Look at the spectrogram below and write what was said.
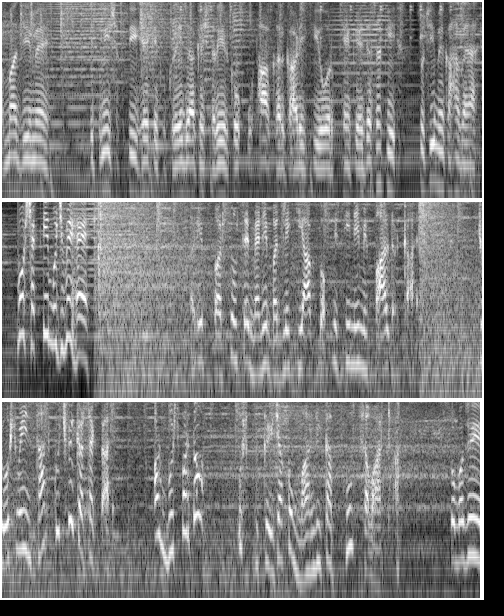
अम्मा जी में इतनी शक्ति है कि कुकरेजा के शरीर को उठाकर गाड़ी की ओर फेंके जैसा कि सूची में कहा गया है। वो शक्ति मुझमें है। अरे परसों से मैंने बदले की आग को अपने सीने में पाल रखा है। जोश में इंसान कुछ भी कर सकता है। और मुझ पर तो उस कुकरेजा को मारने का भूत सवार था। तो मजी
